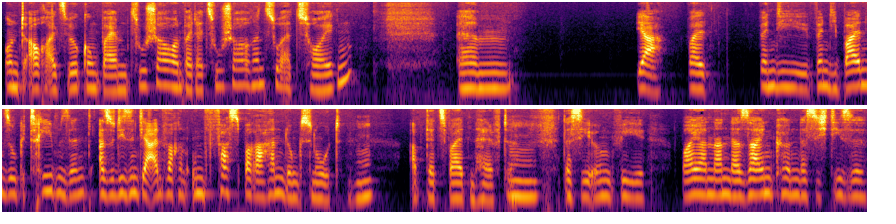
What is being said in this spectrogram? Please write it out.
und auch als Wirkung beim Zuschauer und bei der Zuschauerin zu erzeugen. Ähm, ja, weil wenn die, wenn die beiden so getrieben sind, also die sind ja einfach in unfassbarer Handlungsnot mhm. ab der zweiten Hälfte, mhm. dass sie irgendwie beieinander sein können, dass sich diese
